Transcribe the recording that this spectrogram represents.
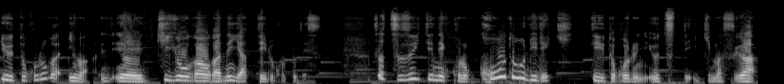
いうところが今、えー、企業側がね、やっていることです。さあ、続いてね、この行動履歴っていうところに移っていきますが、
